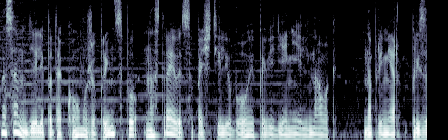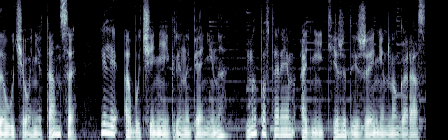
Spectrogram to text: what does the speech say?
на самом деле по такому же принципу настраивается почти любое поведение или навык – Например, при заучивании танца или обучении игры на пианино мы повторяем одни и те же движения много раз,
